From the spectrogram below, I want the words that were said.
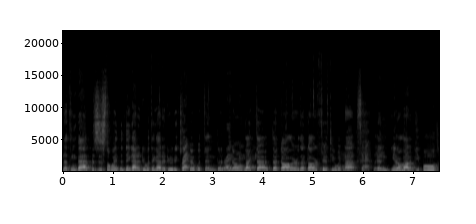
nothing bad but it's just the way that they got to do what they got to do to keep Right. it within the you know right, like right. that that dollar or that dollar 50 or Yeah, whatnot exactly. and you know a lot of people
